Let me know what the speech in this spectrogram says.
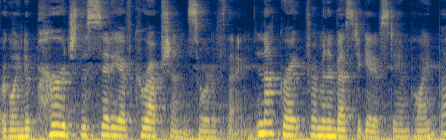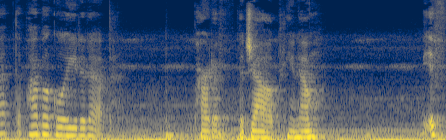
We're going to purge the city of corruption, sort of thing. Not great from an investigative standpoint, but the public will eat it up. Part of the job, you know? If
